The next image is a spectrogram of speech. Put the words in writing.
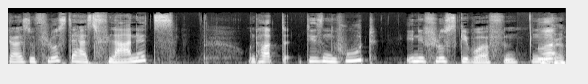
Da ist ein Fluss, der heißt Flanitz und hat diesen Hut in den Fluss geworfen. Nur okay.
